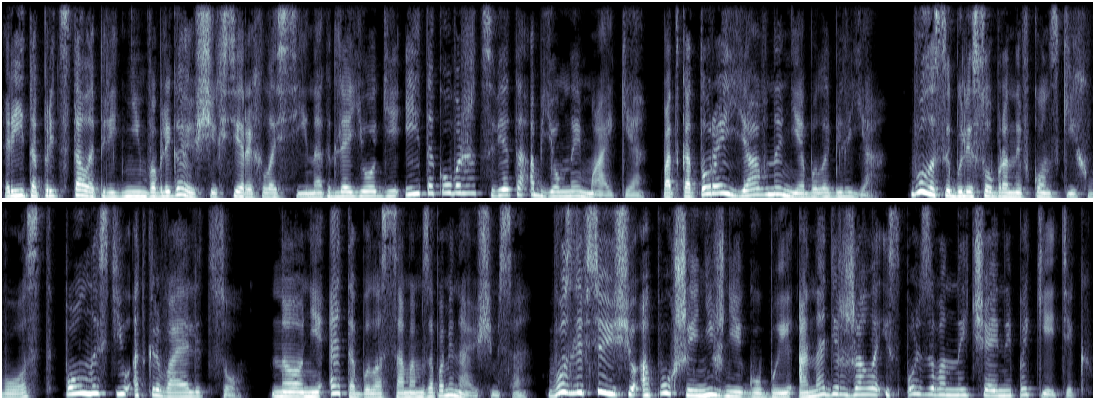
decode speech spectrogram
Рита предстала перед ним в облегающих серых лосинах для йоги и такого же цвета объемной майке, под которой явно не было белья. Волосы были собраны в конский хвост, полностью открывая лицо. Но не это было самым запоминающимся. Возле все еще опухшей нижней губы она держала использованный чайный пакетик.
